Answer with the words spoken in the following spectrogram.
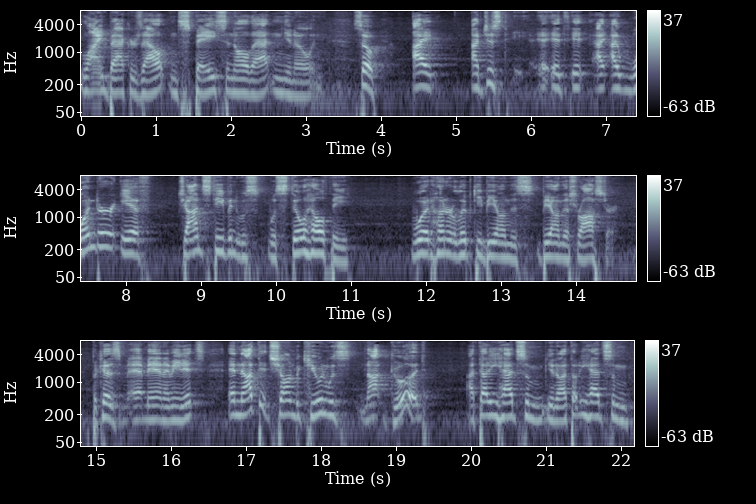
linebackers out in space and all that, and you know, and so I, I just it, it I, I wonder if John Stephens was was still healthy, would Hunter Luepke be on this be on this roster? Because man, I mean it's and not that Sean McKeon was not good. I thought he had some, you know, I thought he had some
